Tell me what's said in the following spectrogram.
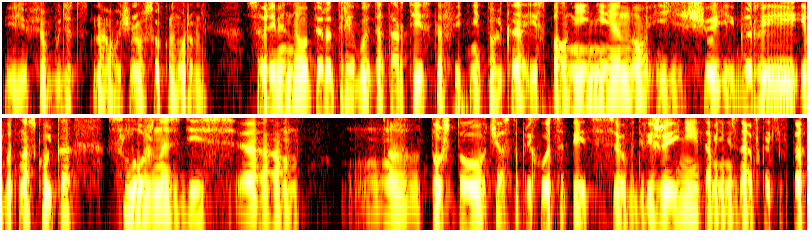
и все будет на очень высоком уровне. Современная опера требует от артистов ведь не только исполнения, но и еще игры. И вот насколько сложно здесь э, то, что часто приходится петь в движении, там, я не знаю, в каких-то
